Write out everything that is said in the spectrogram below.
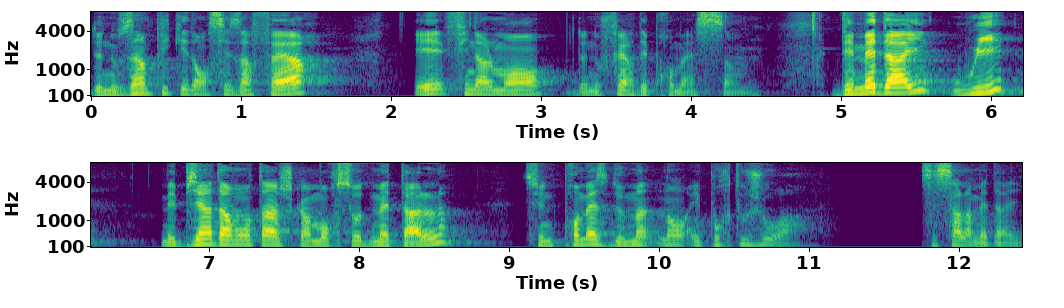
de nous impliquer dans ses affaires et finalement de nous faire des promesses. Des médailles, oui, mais bien davantage qu'un morceau de métal. C'est une promesse de maintenant et pour toujours. C'est ça la médaille.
